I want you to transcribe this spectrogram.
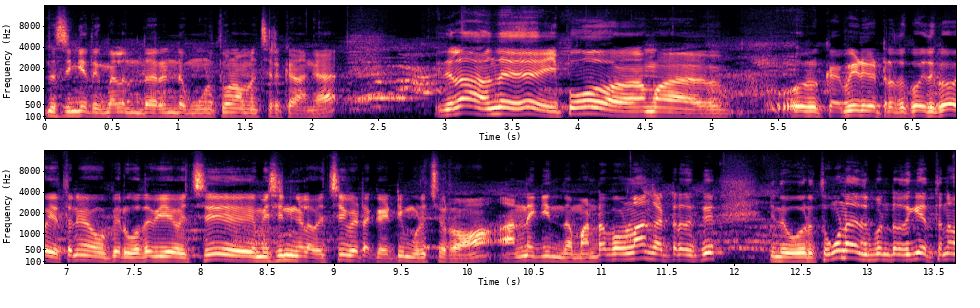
இந்த சிங்கத்துக்கு மேலே இந்த ரெண்டு மூணு தூணம் அமைச்சிருக்காங்க. இதெல்லாம் வந்து இப்போது நம்ம ஒரு க வீடு கட்டுறதுக்கோ இதுக்கோ எத்தனையோ பேர் உதவியை வச்சு மிஷின்களை வச்சு வீட்டை கட்டி முடிச்சிடுறோம். அன்னைக்கு இந்த மண்டபம்லாம் கட்டுறதுக்கு இந்த ஒரு தூணை இது பண்ணுறதுக்கு எத்தனை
